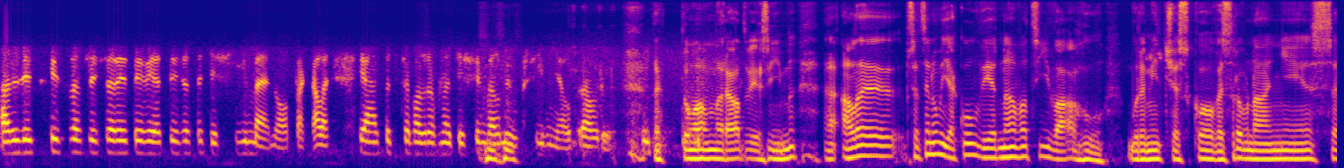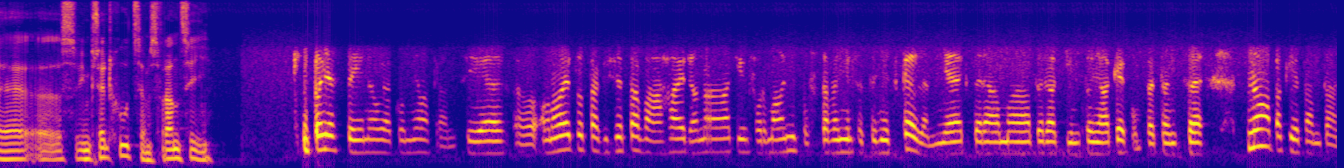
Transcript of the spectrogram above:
a vždycky jsme slyšeli ty věci, že se těšíme, no tak ale já se třeba zrovna těším velmi upřímně, opravdu. Tak to vám rád věřím, ale přece jenom jakou vyjednávací váhu bude mít Česko ve srovnání se eh, svým předchůdcem, s Francií? Úplně stejnou, jako měla Francie. Eh, ono je to tak, že ta váha je daná tím formálním postavením předsednické země, která má teda tímto nějaké kompetence. No a pak je tam ta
